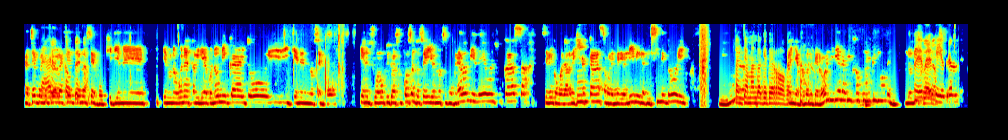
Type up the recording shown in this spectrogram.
¿Cachai? Por ejemplo, la gente, no sé, pues que tiene, tiene una buena estabilidad económica y todo, y, tienen, no sé, pues, tienen su auto y todas sus cosas, entonces ellos, no sé, pues graban video en su casa, se ve como la regia mm. casa, con el medio living, la piscina y todo, y están llamando a que te roben. Están llamando a que te roben, diría la vieja que yo Pero que yo creo que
